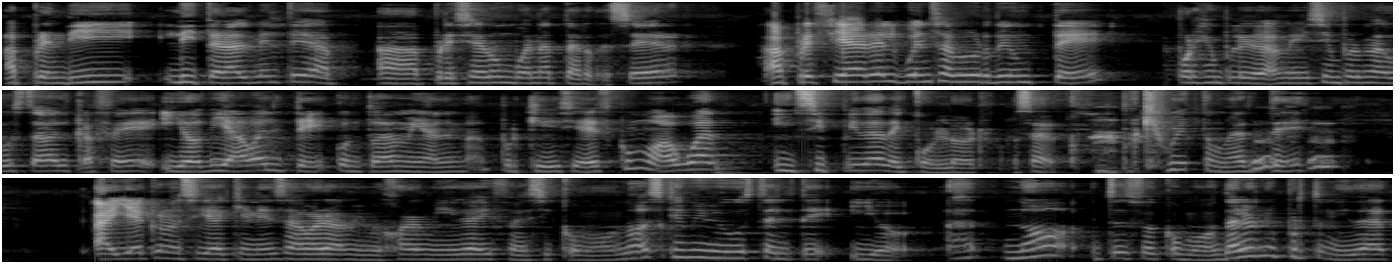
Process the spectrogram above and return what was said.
aprendí literalmente a, a apreciar un buen atardecer, a apreciar el buen sabor de un té por ejemplo, a mí siempre me ha gustado el café y odiaba el té con toda mi alma porque decía, es como agua insípida de color. O sea, ¿por qué voy a tomar té? Allá conocí a quien es ahora mi mejor amiga y fue así como, no, es que a mí me gusta el té. Y yo, ah, no. Entonces fue como, dale una oportunidad.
